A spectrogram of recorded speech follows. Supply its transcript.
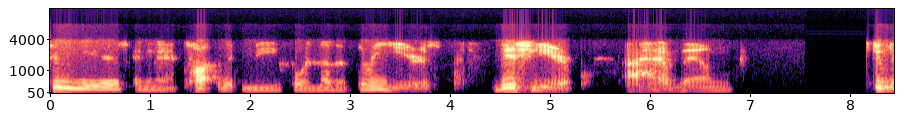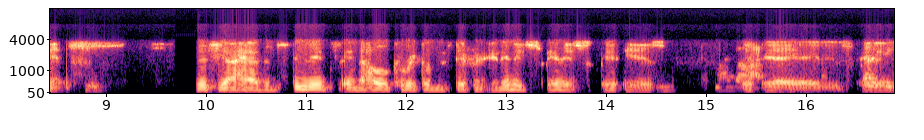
two years, and then they taught with me for another three years. This year, I have them students. This year I have them students, and the whole curriculum is different, and it is it is it is it, yeah, it is it is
